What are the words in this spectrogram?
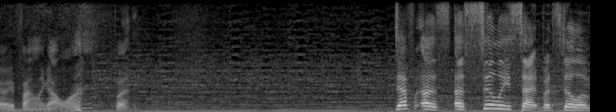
go. He finally got one. But def a, a silly set, but still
